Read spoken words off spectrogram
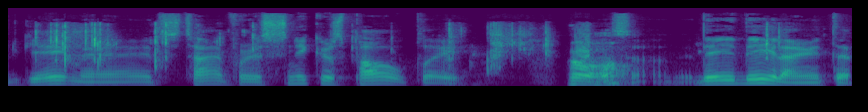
to the game. Eh, It's time for a Snickers powerplay. Ja. Alltså, det, det gillar jag ju inte.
